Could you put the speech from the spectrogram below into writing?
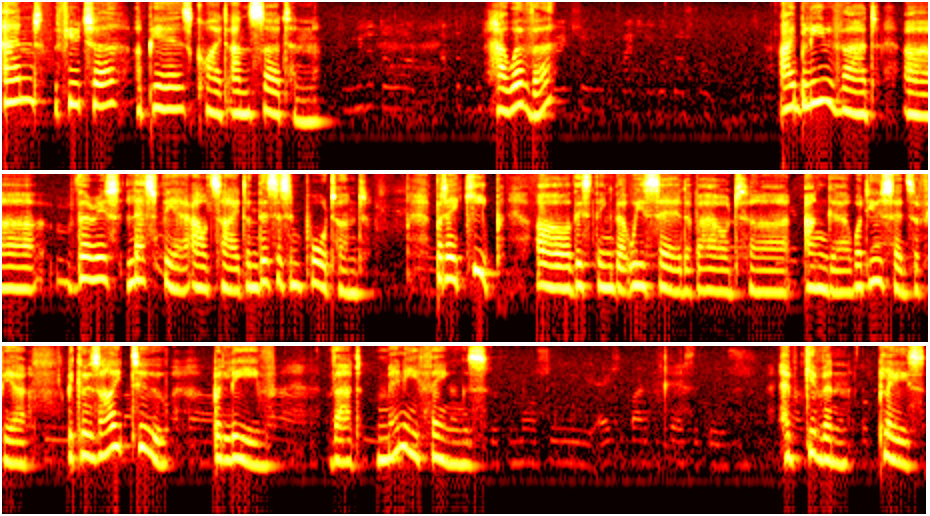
and the future appears quite uncertain. However, I believe that uh, there is less fear outside, and this is important. But I keep uh, this thing that we said about uh, anger, what you said, Sofia, because I too believe that many things have given place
